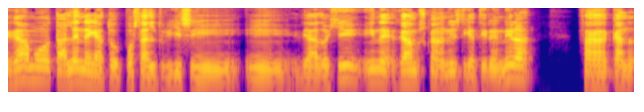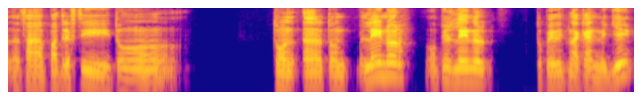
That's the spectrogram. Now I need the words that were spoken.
γάμο τα λένε για το πώς θα λειτουργήσει η, διαδοχή. Είναι γάμος που κανονίζεται για τη Ρενίρα θα, θα παντρευτεί τον, τον, ε, τον Λέινορ, ο οποίος Λέινορ το παιδί του να κάνει εκεί.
